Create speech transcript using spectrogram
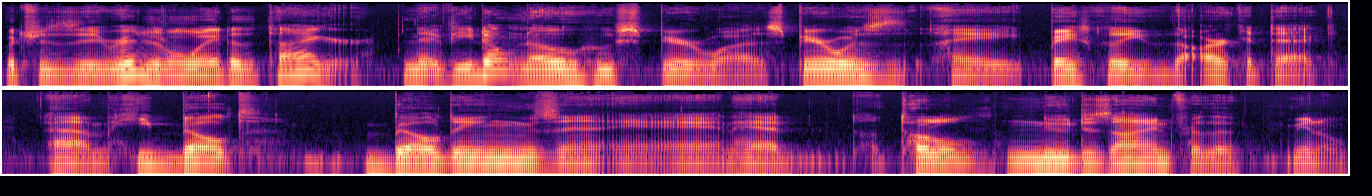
which is the original weight of the Tiger. Now, if you don't know who Speer was, Speer was a basically the architect. Um, he built buildings and, and had a total new design for the you know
